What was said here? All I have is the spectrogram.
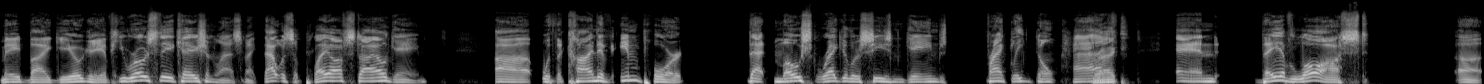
made by Georgiev. He rose to the occasion last night. That was a playoff style game uh, with the kind of import that most regular season games, frankly, don't have. Correct. and they have lost uh,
